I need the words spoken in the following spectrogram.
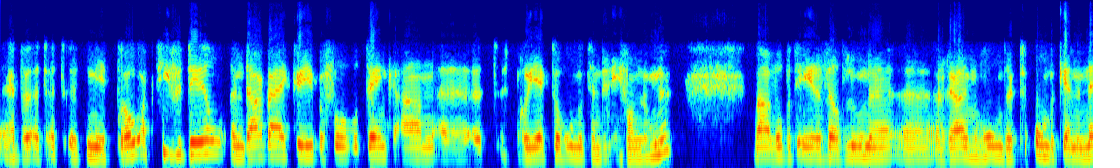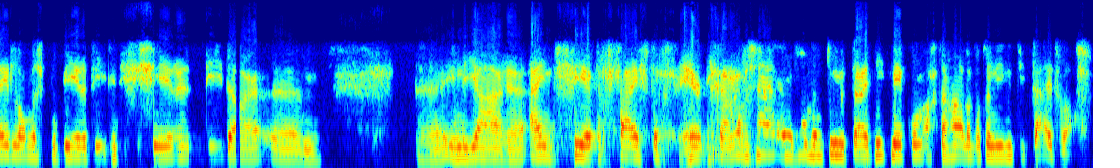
hebben het, het, meer proactieve deel. En daarbij kun je bijvoorbeeld denken aan het, het, project de 103 van Loenen. Waar we op het Ereveld Loenen ruim 100 onbekende Nederlanders proberen te identificeren die daar ehm, uh, in de jaren eind 40, 50 herbegraven zijn. En waarvan men toen de tijd niet meer kon achterhalen wat een identiteit was.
